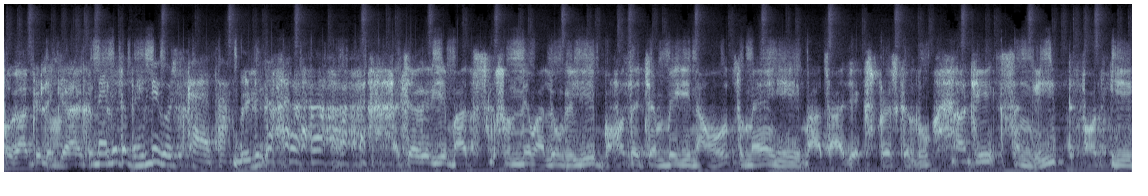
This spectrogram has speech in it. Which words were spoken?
पका के लेके आया करते मैंने तो भिंडी गोश्त खाया था। भिंडी? अच्छा अगर ये बात सुनने वालों के लिए बहुत अचंभे की ना हो तो मैं ये बात आज एक्सप्रेस कर दूँ कि संगीत और ये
